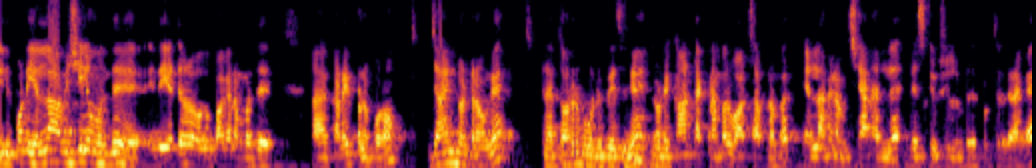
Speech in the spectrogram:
இது போன்ற எல்லா விஷயங்களும் வந்து இந்த எட்டு வகுப்பாக நம்ம வந்து கனெக்ட் பண்ண போறோம். ஜாயின் பண்றவங்க என்னை தொடர்பு கொண்டு பேசுங்க. என்னுடைய கான்டாக்ட் நம்பர் வாட்ஸ்அப் நம்பர் எல்லாமே நம்ம சேனல்ல டிஸ்கிரிப்ஷன்ல இருந்து கொடுத்துருக்காங்க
